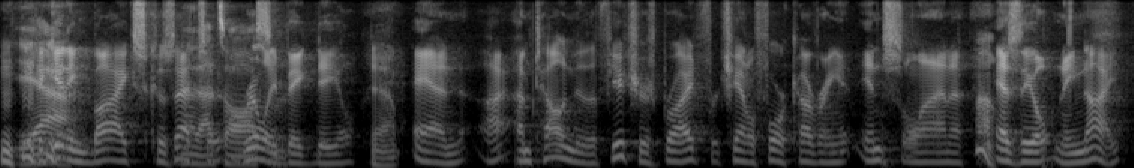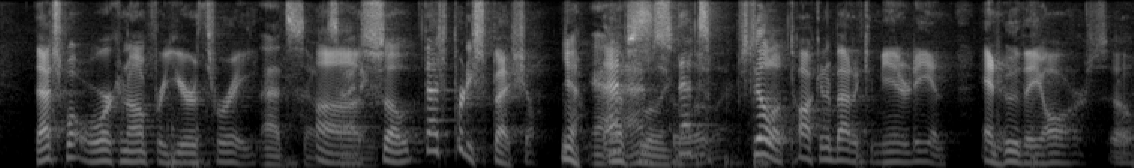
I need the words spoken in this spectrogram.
Yeah. to getting bikes because that's, that's a really big deal. Yeah. And I, I'm telling you, the future is bright for Channel 4 covering it in Celina as the opening night. That's what we're working on for year three. That's so Uh, exciting. so that's pretty special. Yeah, Yeah, That's, absolutely. that's still talking about a community and, and who they are. So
